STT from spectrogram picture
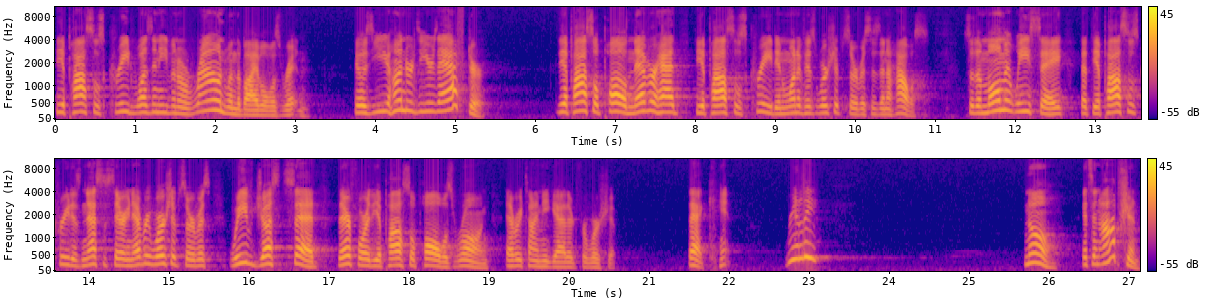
The Apostles' Creed wasn't even around when the Bible was written, it was hundreds of years after. The Apostle Paul never had the Apostles' Creed in one of his worship services in a house. So the moment we say that the Apostles' Creed is necessary in every worship service, we've just said, therefore, the Apostle Paul was wrong every time he gathered for worship. That can't. Really? No, it's an option.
